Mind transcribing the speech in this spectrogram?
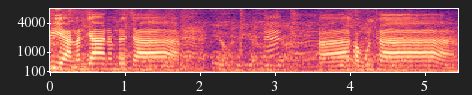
พี่อารัญญาน้ำเด้อจ้าค่ะขอบคุณค่ะ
